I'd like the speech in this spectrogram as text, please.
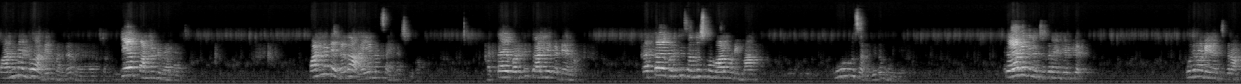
பன்னெண்டும் அதே மாதிரிதான் வேண்டாம் சொல்றேன். ஏன் பன்னெண்டு வேண்டாம் பன்னெண்டுங்கிறத அயன சைன சொல்றோம் கட்டாயப்படுத்தி தாலியை கட்டிடலாம் கட்டாயப்படுத்தி சந்தோஷமா வாழ முடியுமா? மூணு சதவீதம் முடியும். ரேவதி நட்சத்திரம் இங்க இருக்கு? புதனுடைய நட்சத்திரம்.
